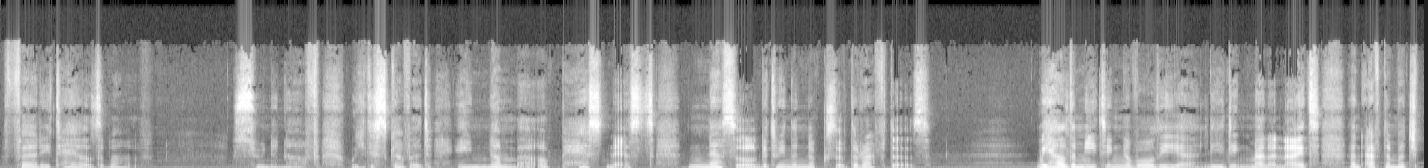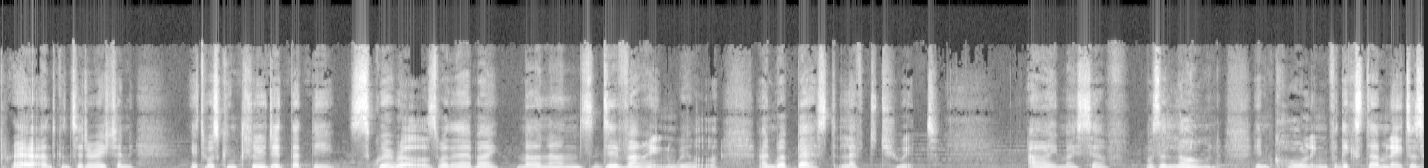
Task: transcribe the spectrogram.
furry tails above. Soon enough, we discovered a number of pest nests nestled between the nooks of the rafters. We held a meeting of all the uh, leading Manor Knights, and after much prayer and consideration, it was concluded that the squirrels were there by Manann's divine will, and were best left to it. I myself was alone in calling for the exterminators,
